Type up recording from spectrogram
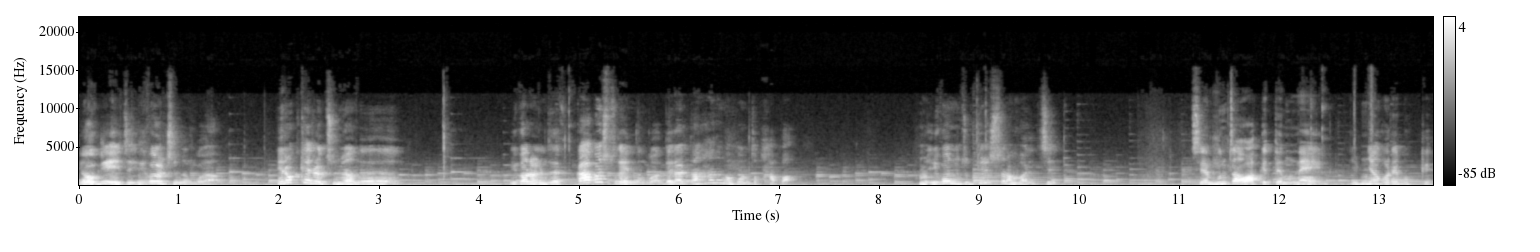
여기에 이제 이걸 주는 거야. 이렇게를 주면은 이거를 이제 까볼 수가 있는 거야. 내가 일단 하는 거 먼저 봐봐. 그럼 이거는 좀 필수란 말이지. 지금 문자가 왔기 때문에 입력을 해볼게.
